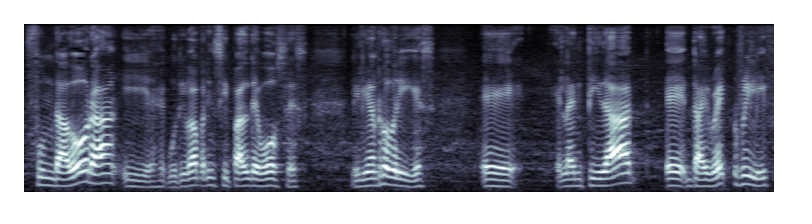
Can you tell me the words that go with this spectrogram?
Fundadora y ejecutiva principal de Voces, Lilian Rodríguez, eh, la entidad eh, Direct Relief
